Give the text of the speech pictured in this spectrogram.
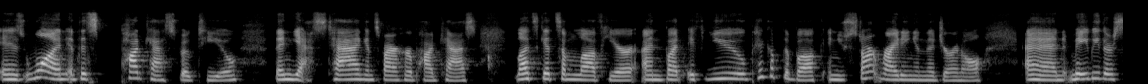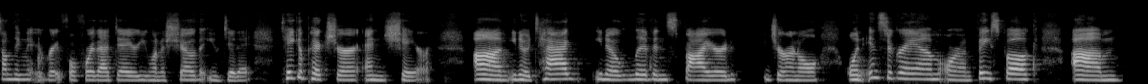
is one if this podcast spoke to you then yes tag inspire her podcast. Let's get some love here. And but if you pick up the book and you start writing in the journal and maybe there's something that you're grateful for that day or you want to show that you did it take a picture and share. Um you know tag you know live inspired journal on Instagram or on Facebook. Um,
